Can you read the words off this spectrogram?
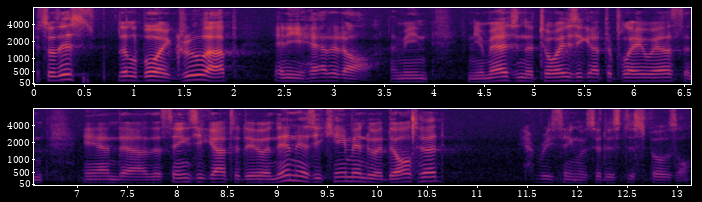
And so this little boy grew up and he had it all. I mean, can you imagine the toys he got to play with and, and uh, the things he got to do? And then as he came into adulthood, everything was at his disposal.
